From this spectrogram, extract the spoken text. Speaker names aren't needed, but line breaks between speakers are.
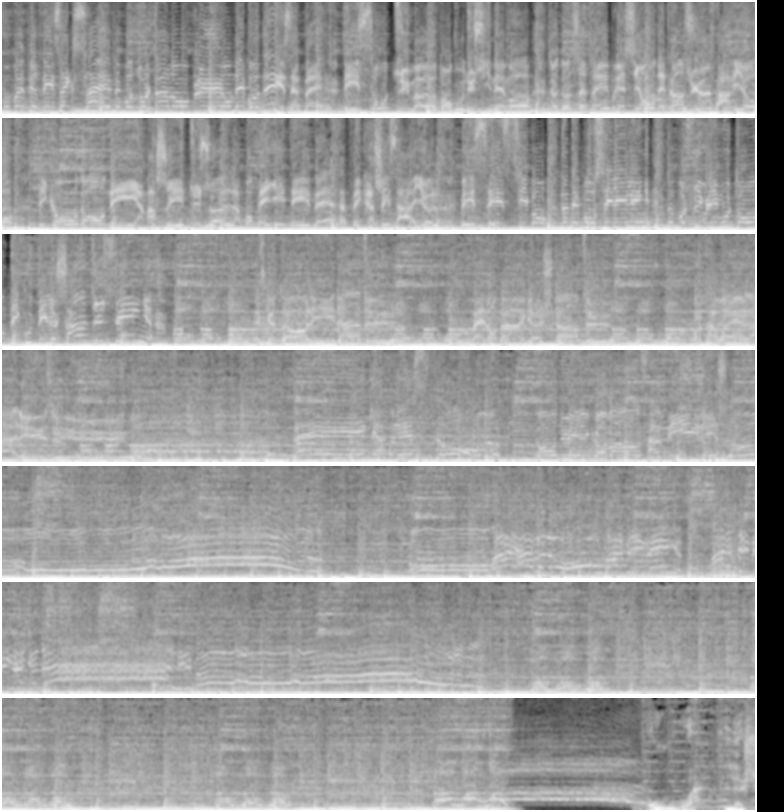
Faut bien faire des excès, mais pas tout le temps non plus. On n'est pas des épais, des sauts d'humeur. Ton goût du cinéma te donne cette impression d'être rendu un paria. T'es condamné à marcher tout seul, à pas payer tes dettes, à te faire cracher sa gueule. Mais c'est si bon de dépenser les lignes, de pas suivre les moutons, d'écouter le chant du cygne. Est-ce que t'as les dents dures? Longtemps que je.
